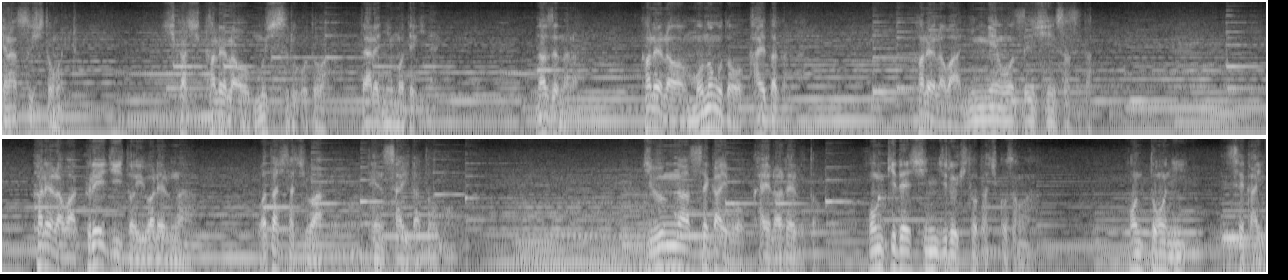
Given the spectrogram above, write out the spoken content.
けなす人もいる。しかし彼らを無視することは誰にもできない。なぜなら彼らは物事を変えたからだ。彼らは人間を前進させた。彼らはクレイジーと言われるが私たちは天才だと思う。自分が世界を変えられると本気で信じる人たちこそが本当に世界を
